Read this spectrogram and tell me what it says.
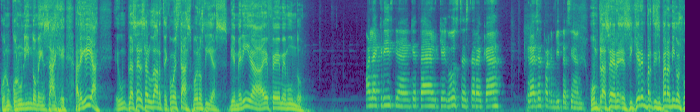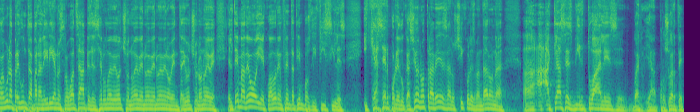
con un, con un lindo mensaje. Alegría, eh, un placer saludarte, ¿cómo estás? Buenos días, bienvenida a FM Mundo. Hola Cristian, ¿qué tal? Qué gusto estar acá. Gracias por la invitación. Un placer. Eh, si quieren participar, amigos, con alguna pregunta para Alegría, nuestro WhatsApp es el 098-999-9819. El tema de hoy, Ecuador enfrenta tiempos difíciles. ¿Y qué hacer por la educación? Otra vez a los chicos les mandaron a, a, clases virtuales. Eh, bueno, ya por suerte,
